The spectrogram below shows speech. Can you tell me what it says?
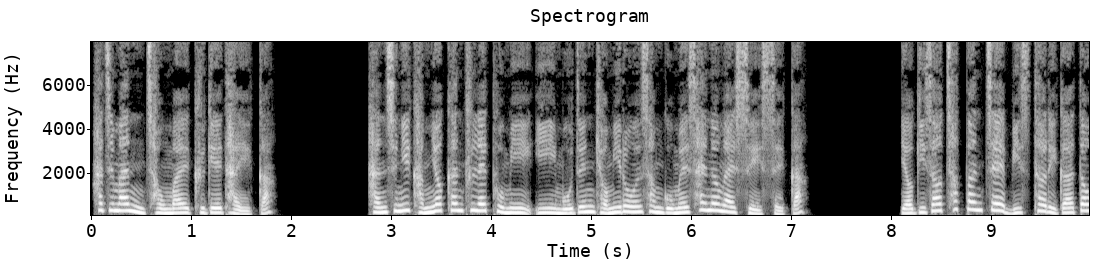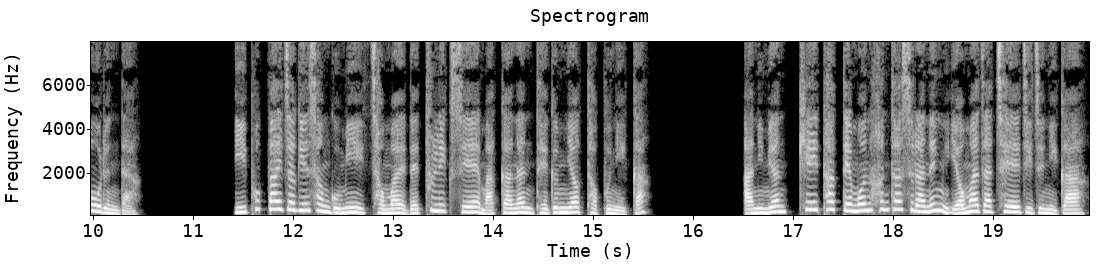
하지만 정말 그게 다일까? 단순히 강력한 플랫폼이 이 모든 겸이로운 성공을 설명할 수 있을까? 여기서 첫 번째 미스터리가 떠오른다. 이 폭발적인 성공이 정말 넷플릭스의 막강한 대금력 덕분일까? 아니면 K-팝 데몬 헌터스라는 영화 자체의 디즈니가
